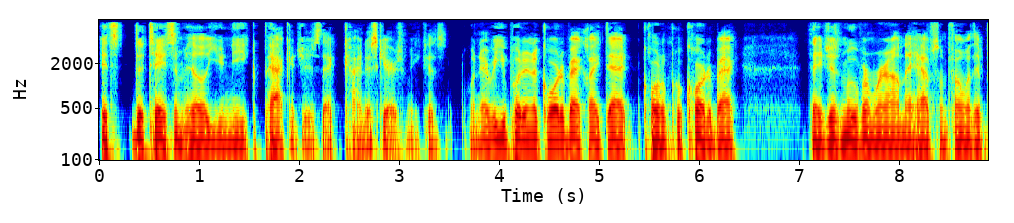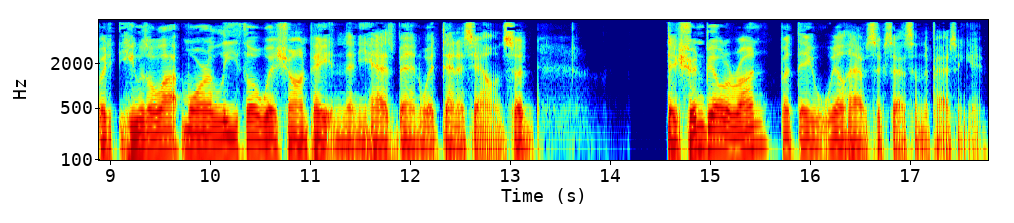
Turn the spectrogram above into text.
it's the Taysom Hill unique packages that kind of scares me because whenever you put in a quarterback like that, quote unquote quarterback, they just move him around. They have some fun with it. But he was a lot more lethal with Sean Payton than he has been with Dennis Allen. So they shouldn't be able to run, but they will have success in the passing game.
